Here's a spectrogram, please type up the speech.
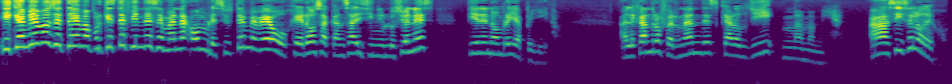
Y cambiemos de tema, porque este fin de semana, hombre, si usted me ve ojerosa, cansada y sin ilusiones, tiene nombre y apellido. Alejandro Fernández, Carol G, mamá mía. Así se lo dejo.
